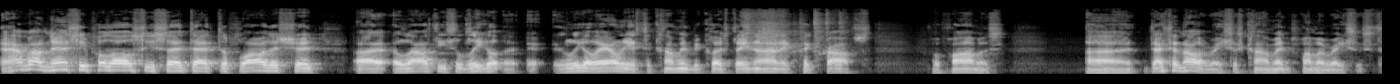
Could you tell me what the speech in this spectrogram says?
And how about Nancy Pelosi said that the Florida should uh, allow these illegal uh, illegal aliens to come in because they know how to pick crops for farmers. Uh, that's another racist comment from a racist.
